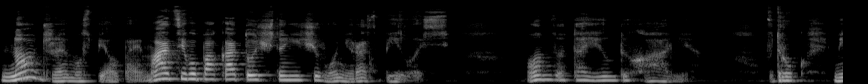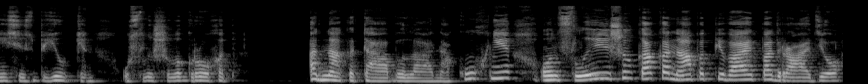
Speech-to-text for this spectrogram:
но Джем успел поймать его, пока точно ничего не разбилось. Он затаил дыхание. Вдруг миссис Бьюкин услышала грохот – Однако та была на кухне, он слышал, как она подпевает под радио.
